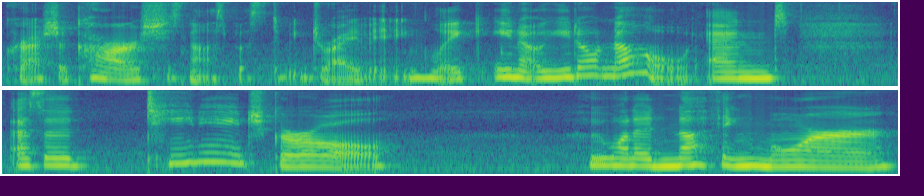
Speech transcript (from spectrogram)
crash a car she's not supposed to be driving? Like, you know, you don't know. And as a teenage girl who wanted nothing more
